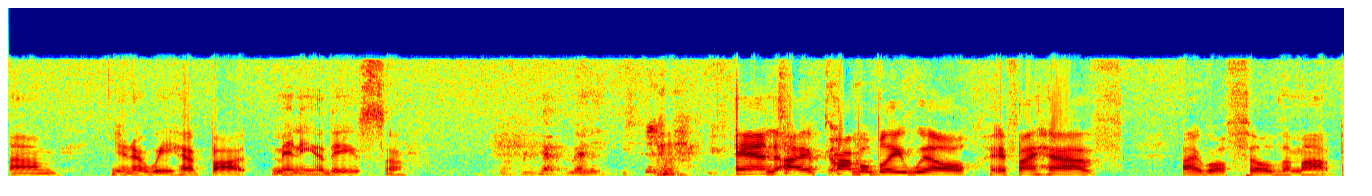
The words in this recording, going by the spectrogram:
Um, you know, we have bought many of these, so. Well, We have many. And I probably will, if I have, I will fill them up.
